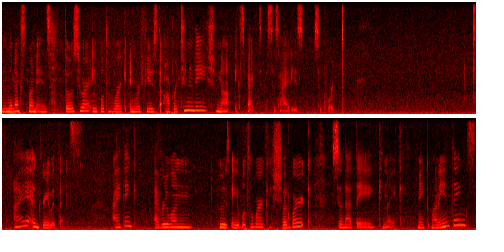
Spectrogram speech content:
Then the next one is those who are able to work and refuse the opportunity should not expect society's support. I agree with this. I think everyone who is able to work should work so that they can like make money and things.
